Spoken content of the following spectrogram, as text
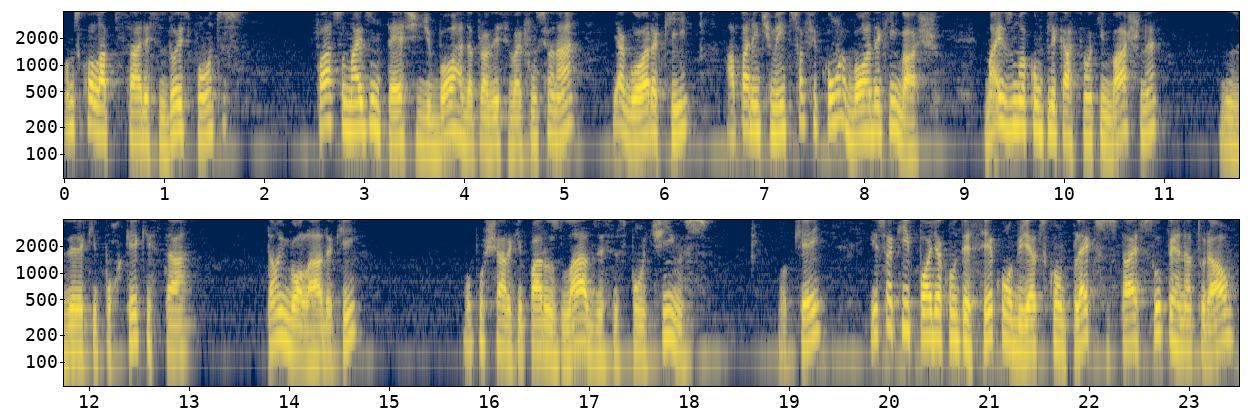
Vamos colapsar esses dois pontos. Faço mais um teste de borda para ver se vai funcionar. E agora aqui, aparentemente só ficou uma borda aqui embaixo. Mais uma complicação aqui embaixo, né? Vamos ver aqui por que, que está tão embolado aqui. Vou puxar aqui para os lados esses pontinhos. Ok? Isso aqui pode acontecer com objetos complexos, tá? É super natural.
